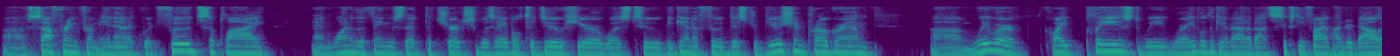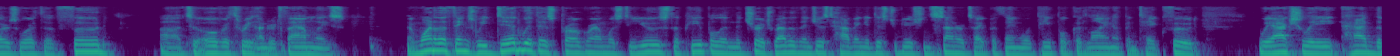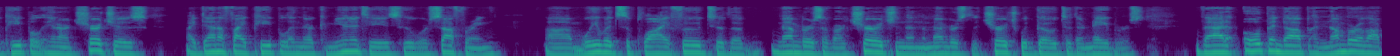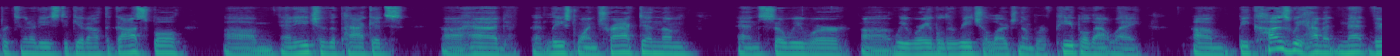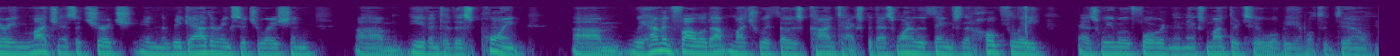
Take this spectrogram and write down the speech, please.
uh, suffering from inadequate food supply, and one of the things that the church was able to do here was to begin a food distribution program. Um, we were quite pleased. We were able to give out about $6,500 worth of food uh, to over 300 families. And one of the things we did with this program was to use the people in the church rather than just having a distribution center type of thing where people could line up and take food. we actually had the people in our churches identify people in their communities who were suffering. Um, we would supply food to the members of our church, and then the members of the church would go to their neighbors. That opened up a number of opportunities to give out the gospel, um, and each of the packets uh, had at least one tract in them, and so we were uh, we were able to reach a large number of people that way. Um, because we haven't met very much as a church in the regathering situation, um, even to this point, um, we haven't followed up much with those contacts. But that's one of the things that hopefully, as we move forward in the next month or two, we'll be able to do.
